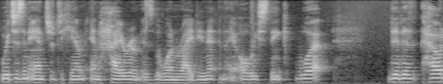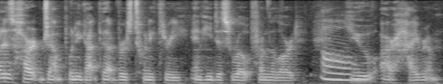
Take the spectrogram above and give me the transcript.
which is an answer to him and hyrum is the one writing it and i always think what did it, how did his heart jump when he got to that verse 23 and he just wrote from the lord Oh. you are hyrum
